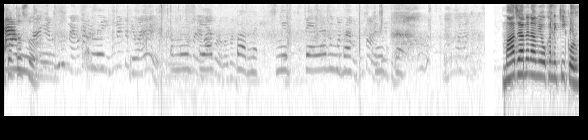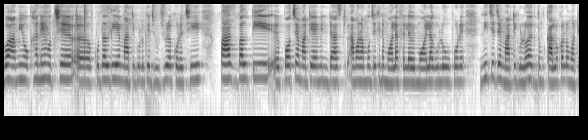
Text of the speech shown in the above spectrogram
করতেছো? মা জানেন আমি ওখানে কি করব। আমি ওখানে হচ্ছে কোদাল দিয়ে মাটিগুলোকে ঝুরঝুরা করেছি। পাঁচ বালতি পচা মাটি আই মিন ডাস্ট আমার আম্মু যেখানে ময়লা ফেলে ওই ময়লাগুলো উপরে, নিচে যে মাটিগুলো, একদম কালো কালো মাটি,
